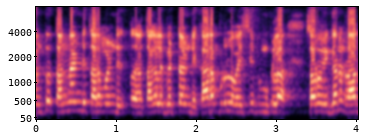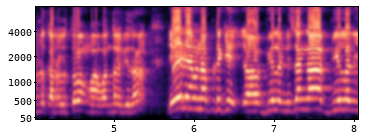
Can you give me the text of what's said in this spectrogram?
అంటూ తన్నండి తరమండి తగలబెట్టండి. కారంపూడిలో వైసీపీ ముఖుల సర్వ విజ్ఞానం రాడ్ల కర్రలతో మా వందల విధం. ఏదేమైనప్పటికీ వీళ్ళు వీళ్ళ నిజంగా వీళ్ళని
